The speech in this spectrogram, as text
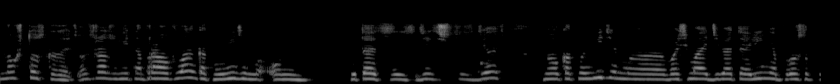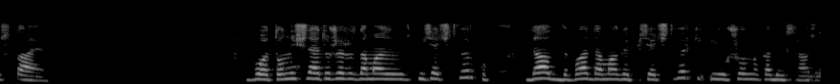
Ну, что сказать, он сразу едет на правый фланг, как мы видим, он пытается здесь что сделать, но, как мы видим, э, восьмая, девятая линия просто пустая. Вот, он начинает уже раздамаживать 54-ку, дал два дамага 54-ки и ушел на КД сразу.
